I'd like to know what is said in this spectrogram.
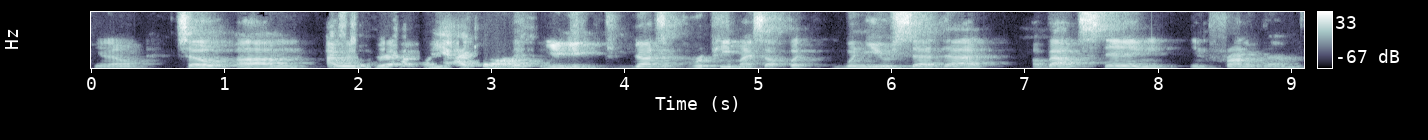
You know, So um, I was, I thought it, you, you, not to repeat myself, but when you said that about staying in front of them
